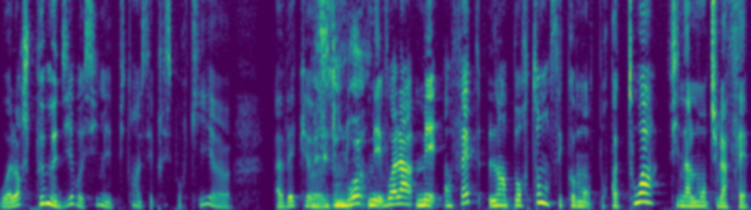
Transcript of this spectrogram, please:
ou alors je peux me dire aussi mais putain, elle s'est prise pour qui euh, avec. Euh, mais c'est ton droit. Mais voilà. Mais en fait, l'important, c'est comment, pourquoi toi finalement tu l'as fait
